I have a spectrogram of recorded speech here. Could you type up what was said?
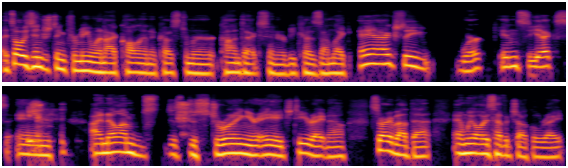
It's always interesting for me when I call in a customer contact center because I'm like, Hey, I actually work in CX and I know I'm just destroying your AHT right now. Sorry about that. And we always have a chuckle, right?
